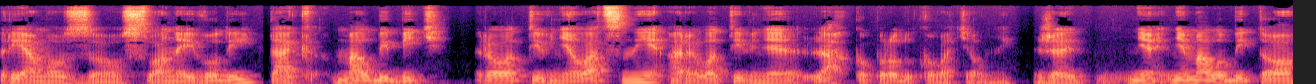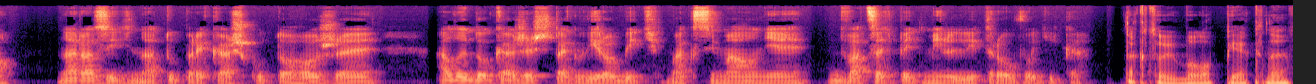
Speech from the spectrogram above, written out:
priamo zo slanej vody, tak mal by byť relatívne lacný a relatívne ľahko produkovateľný. Že ne, nemalo by to naraziť na tú prekážku toho, že ale dokážeš tak vyrobiť maximálne 25 ml vodíka. Tak to by bolo pekné.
